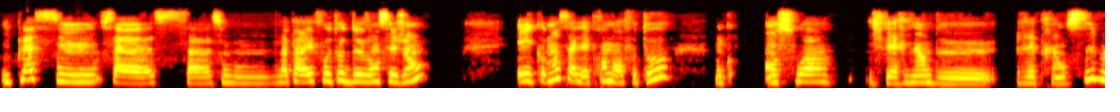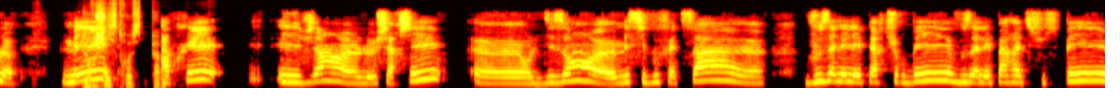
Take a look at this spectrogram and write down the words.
il place son, sa, sa- son appareil photo devant ces gens et il commence à les prendre en photo. Donc en soi, il fait rien de répréhensible, mais aussi, après, il vient euh, le chercher euh, en lui disant euh, mais si vous faites ça, euh, vous allez les perturber, vous allez paraître suspect.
